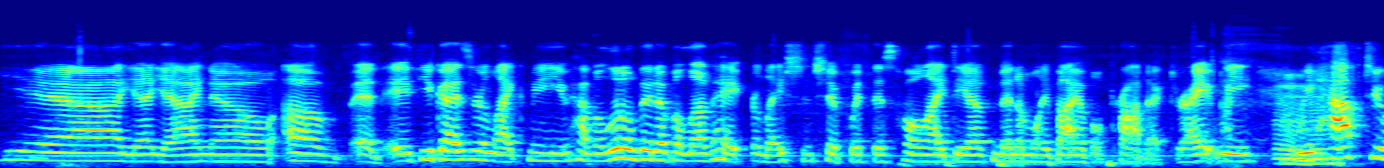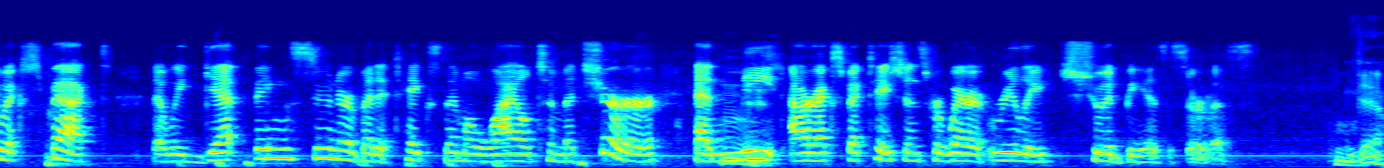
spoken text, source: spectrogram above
Yeah, yeah, yeah, I know. Um, and if you guys are like me, you have a little bit of a love-hate relationship with this whole idea of minimally viable product, right? We mm-hmm. we have to expect that we get things sooner, but it takes them a while to mature and mm. meet our expectations for where it really should be as a service. Yeah.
